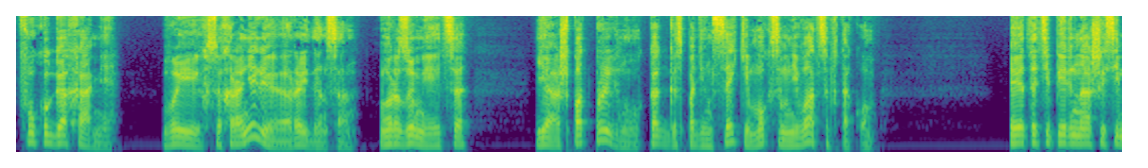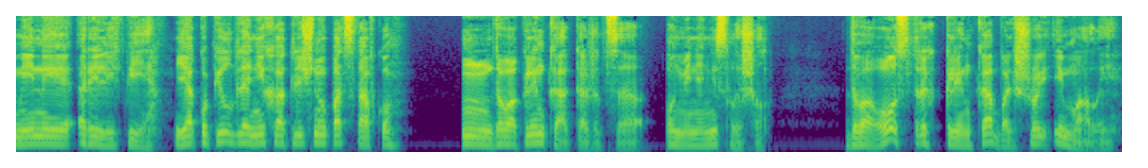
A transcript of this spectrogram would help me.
в Фукугахаме. Вы их сохранили, Рейденсон?» «Разумеется». Я аж подпрыгнул, как господин Секи мог сомневаться в таком. Это теперь наши семейные реликвии. Я купил для них отличную подставку. Два клинка, кажется. Он меня не слышал. Два острых клинка, большой и малый.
